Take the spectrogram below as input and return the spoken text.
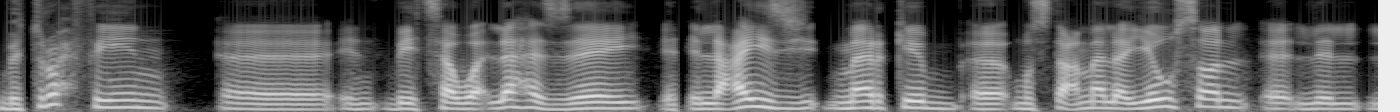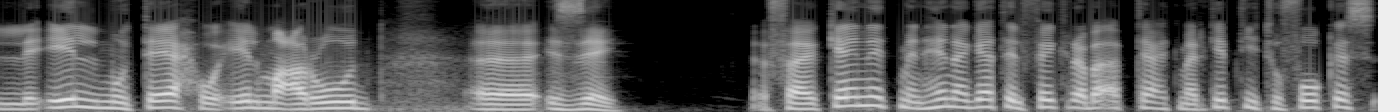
بتروح فين؟ آه، بيتسوق لها إزاي؟ اللي عايز مركب آه، مستعملة يوصل آه، لإيه المتاح وإيه المعروض آه، إزاي؟ فكانت من هنا جت الفكرة بقى بتاعت مركبتي to focus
